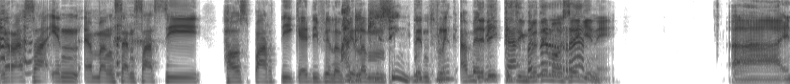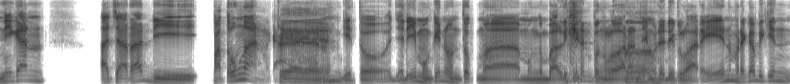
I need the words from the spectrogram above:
ngerasain emang sensasi house party kayak di film-film kissing teen flick Jadi Amerika. kissing booth-nya Beneran. maksudnya gini. Ah, ini kan acara di patungan kan Iya, iya, iya. gitu. Jadi mungkin untuk me- mengembalikan pengeluaran Hmm. yang udah dikeluarin, mereka bikin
